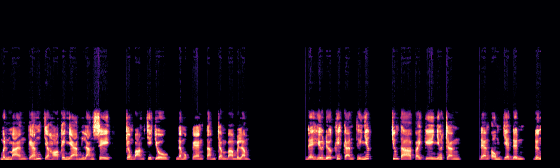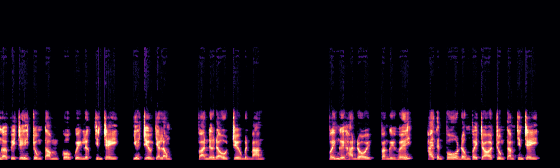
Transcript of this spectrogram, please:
Minh Mạng gắn cho họ cái nhãn lãng si trong bản chỉ dụ năm 1835. Để hiểu được khía cạnh thứ nhất, chúng ta phải ghi nhớ rằng đàn ông gia đình đứng ở vị trí trung tâm của quyền lực chính trị dưới triều Gia Long và nửa đầu triều Minh Mạng. Với người Hà Nội và người Huế, hai thành phố đóng vai trò trung tâm chính trị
